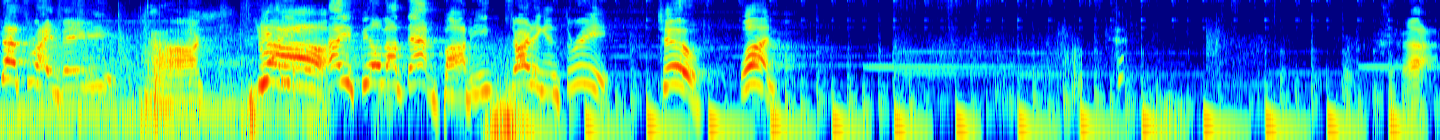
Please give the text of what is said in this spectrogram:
That's right, baby. Ah. How do you feel about that, Bobby? Starting in three, two, one. Ah.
